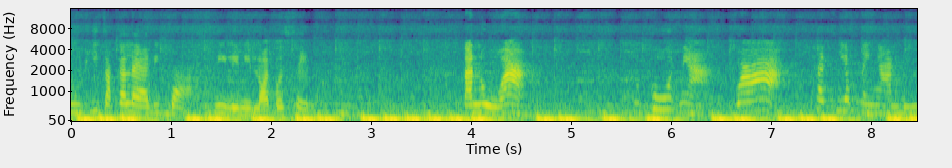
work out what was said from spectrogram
ดูที่จักระแลดีกว่านี่ลินินร้อยเปอร์เซ็นต์ แต่หนูอะคือพูดเนี่ยว่าถ้าเทียบในงานมือ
